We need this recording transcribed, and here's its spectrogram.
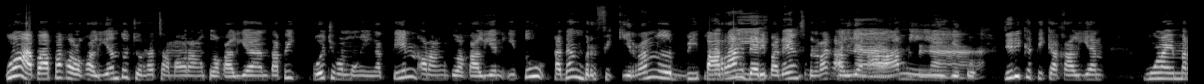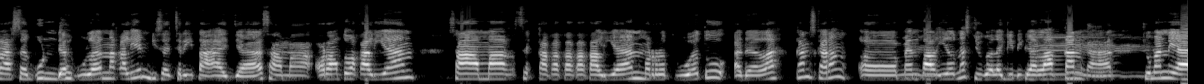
gue nggak apa-apa kalau kalian tuh curhat sama orang tua kalian tapi gue cuma mau ngingetin orang tua kalian itu kadang berpikiran lebih parah Lebih. daripada yang sebenarnya kalian Benar, alami benar. gitu jadi ketika kalian mulai merasa gundah gulana kalian bisa cerita aja sama orang tua kalian sama kakak-kakak kalian menurut gua tuh adalah kan sekarang eh, mental illness juga lagi digalakkan Hmm. kan cuman ya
